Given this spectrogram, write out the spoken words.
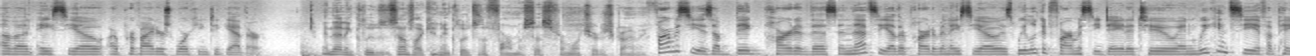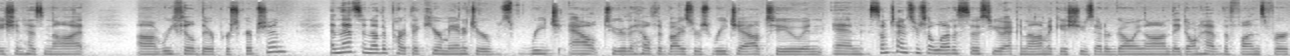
of an ACO our providers working together and that includes, it sounds like it includes the pharmacist from what you're describing. Pharmacy is a big part of this, and that's the other part of an ACO is we look at pharmacy data too, and we can see if a patient has not uh, refilled their prescription. And that's another part that care managers reach out to, or the health advisors reach out to. And, and sometimes there's a lot of socioeconomic issues that are going on. They don't have the funds for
